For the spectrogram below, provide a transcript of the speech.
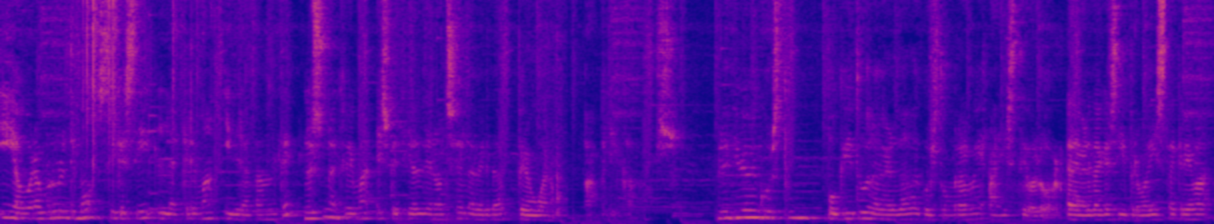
Y ahora por último, sí que sí, la crema hidratante. No es una crema especial de noche, la verdad, pero bueno, al principio me costó un poquito, la verdad, acostumbrarme a este olor. La verdad que sí, probáis esta crema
